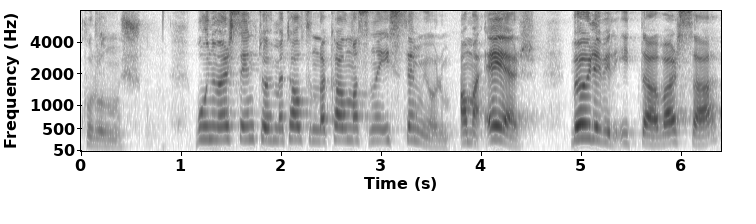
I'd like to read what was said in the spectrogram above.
kurulmuş. Bu üniversitenin töhmet altında kalmasını istemiyorum. Ama eğer böyle bir iddia varsa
